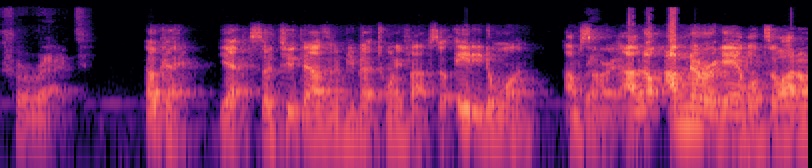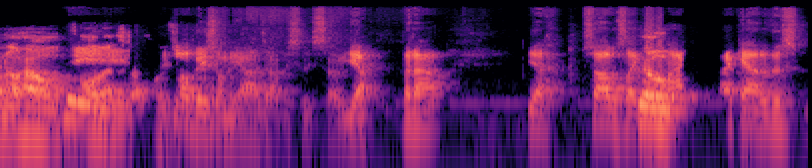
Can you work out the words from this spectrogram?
Correct. Okay, yeah. So two thousand if you bet twenty five. So eighty to one. I'm right. sorry. I don't. I've never gambled, so I don't know how yeah, all that stuff works. It's all based on the odds, obviously. So yeah, but I, yeah. So I was like, so, back out of this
